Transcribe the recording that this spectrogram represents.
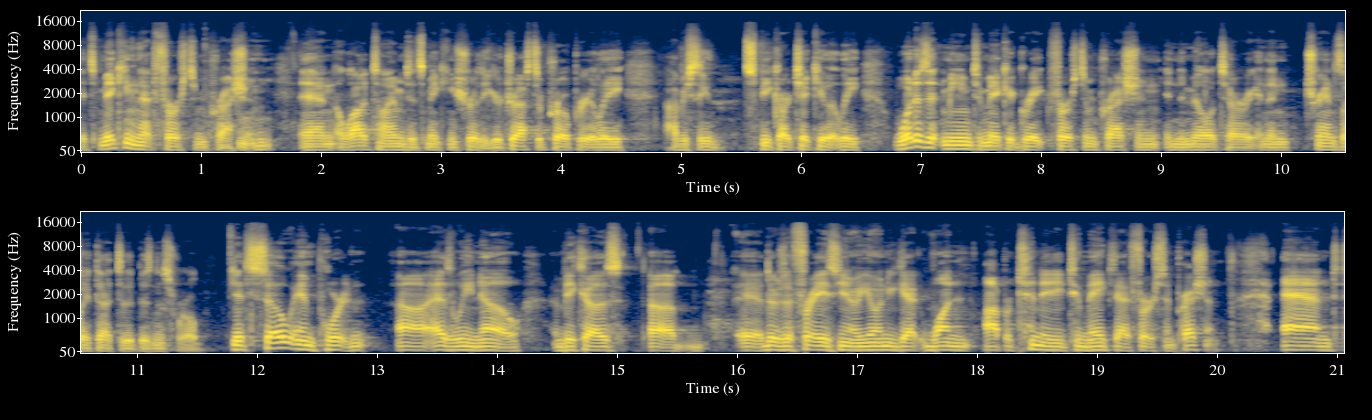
It's making that first impression. Mm-hmm. And a lot of times it's making sure that you're dressed appropriately, obviously speak articulately. What does it mean to make a great first impression in the military and then translate that to the business world? It's so important uh, as we know, because uh, there's a phrase, you know, you only get one opportunity to make that first impression. And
